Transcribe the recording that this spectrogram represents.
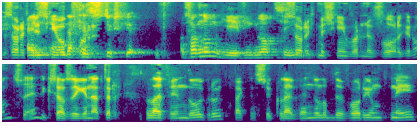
zorgt en, misschien en ook dat voor... een stukje van de omgeving laat zien. Zorgt misschien voor een voorgrond. Hè? Ik zou zeggen dat er lavendel groeit. Pak een stuk lavendel op de voorgrond mee.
